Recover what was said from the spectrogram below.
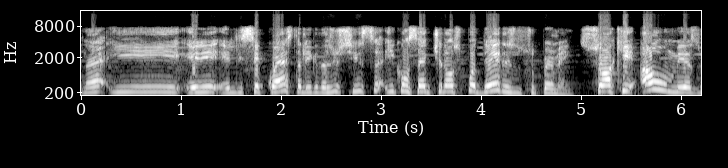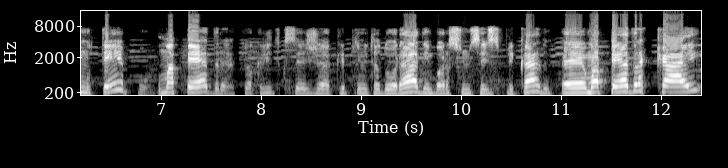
né, e ele, ele sequestra a Liga da Justiça e consegue tirar os poderes do Superman. Só que ao mesmo tempo, uma pedra, que eu acredito que seja Kryptonita dourada, embora isso não seja explicado, é uma pedra cai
